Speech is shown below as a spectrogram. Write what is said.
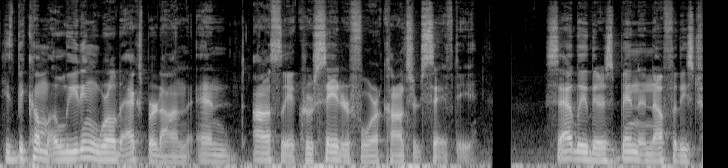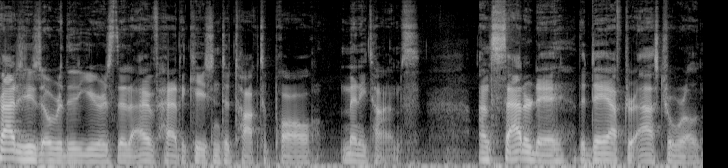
he's become a leading world expert on, and honestly, a crusader for concert safety. Sadly, there's been enough of these tragedies over the years that I've had occasion to talk to Paul many times. On Saturday, the day after Astroworld,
